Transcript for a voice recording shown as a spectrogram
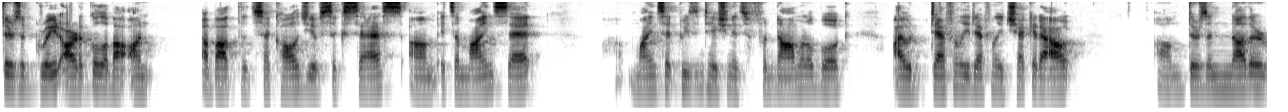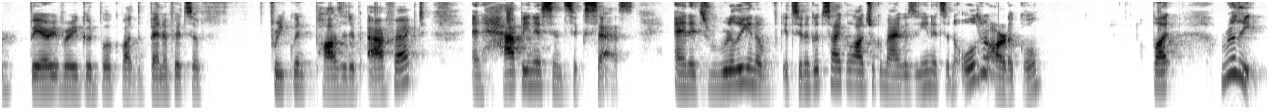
there's a great article about on about the psychology of success. Um, it's a mindset mindset presentation. It's a phenomenal book. I would definitely, definitely check it out. Um, there's another very, very good book about the benefits of frequent positive affect and happiness and success. And it's really in a it's in a good psychological magazine. It's an older article, but really,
